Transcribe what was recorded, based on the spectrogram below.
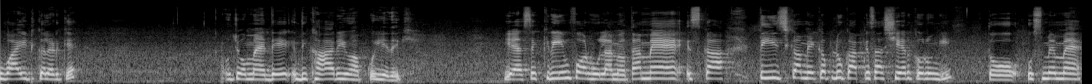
वाइट कलर के। जो मैं दे, दिखा रही हूँ आपको, ये देखिए। ये ऐसे क्रीम फार्मूला में होता है। मैं इसका तीज का मेकअप लुक आपके साथ शेयर करूँगी। तो उसमें मैं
